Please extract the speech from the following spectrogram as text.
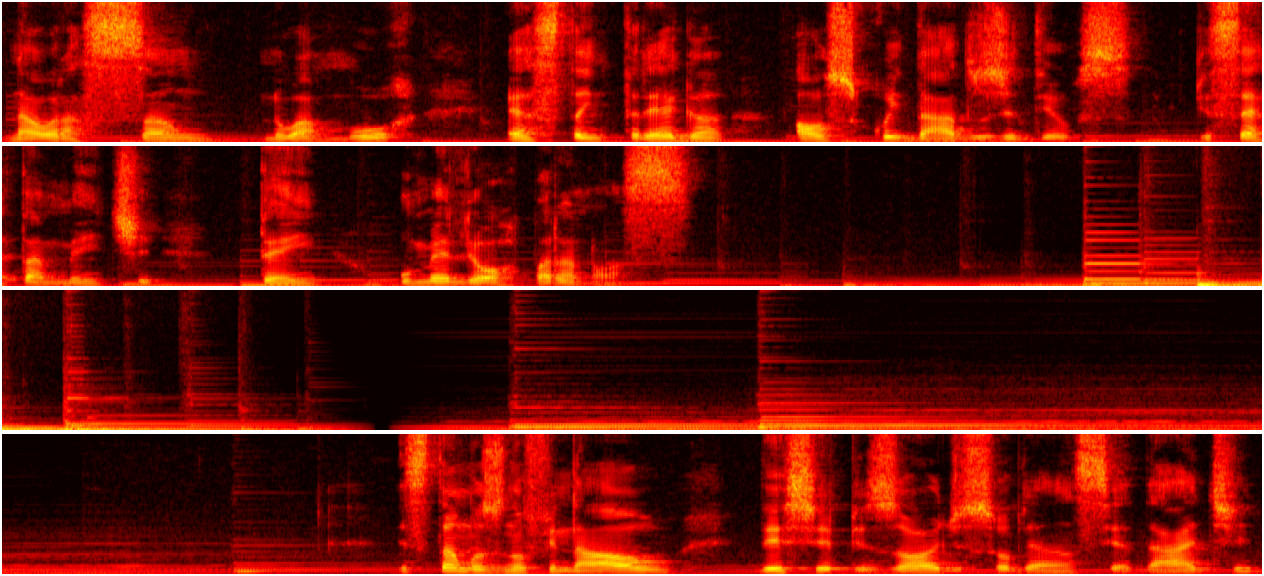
na oração, no amor, esta entrega aos cuidados de Deus, que certamente tem o melhor para nós. Estamos no final deste episódio sobre a ansiedade.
